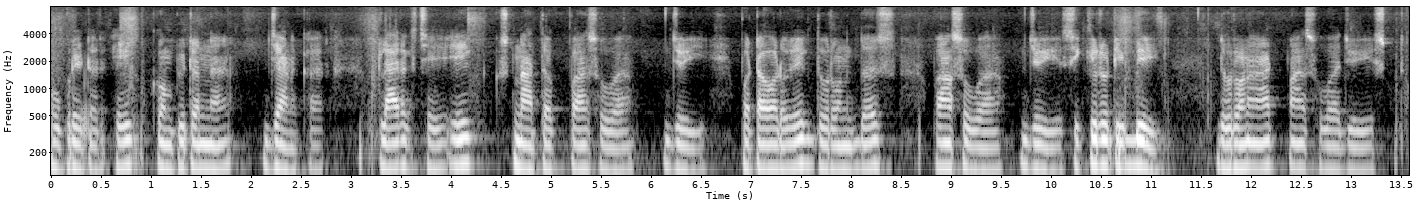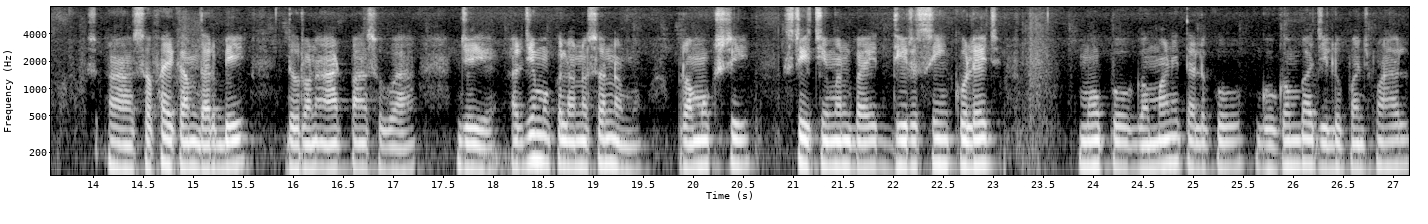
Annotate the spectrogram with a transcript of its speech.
ઓપરેટર, એક કોમ્પ્યુટરના જાણકાર. ક્લાર્ક છે, એક સ્નાતક પાસ હોવા જોઈએ. પટાવાળો એક, ધોરણ દસ પાસ હોવા જોઈએ. સિક્યુરિટી બે, ધોરણ આઠ પાસ હોવા જોઈએ. સફાઈ કામદાર બે, ધોરણ આઠ પાસ હોવા જોઈએ. અરજી મોકલવાનું સરનામું. પ્રમુખ શ્રી શ્રી ચિમનભાઈ ધીરસિંહ કોલેજ મોપો, ગમાણી તાલુકો, ઘોઘંબા જિલ્લો પંચમહાલ,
